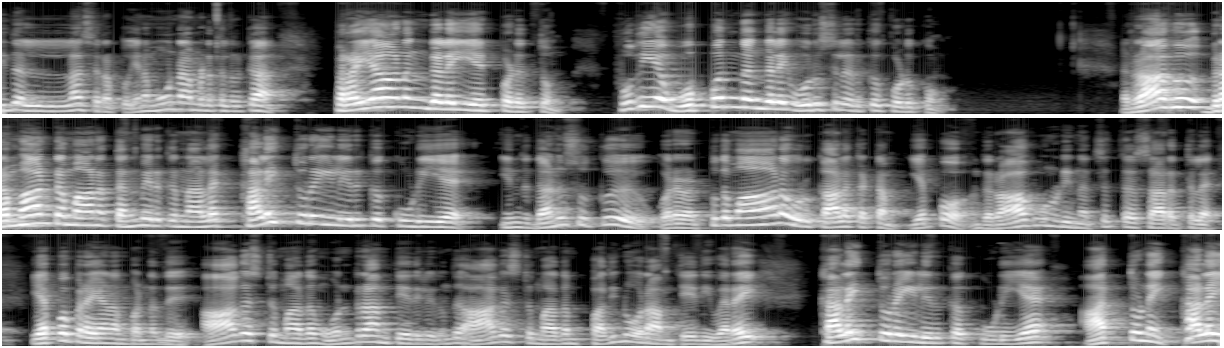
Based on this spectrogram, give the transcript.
இதெல்லாம் சிறப்பு. ஏன்னா மூன்றாம் இடத்துல இருக்கா? பிரயாணங்களை ஏற்படுத்தும். புதிய ஒப்பந்தங்களை ஒரு சிலருக்கு கொடுக்கும். ராகு பிரம்மாண்டமான தன்மை இருக்கிறதுனால கலைத்துறையில் இருக்கக்கூடிய இந்த தனுசுக்கு ஒரு அற்புதமான ஒரு காலகட்டம். எப்போ? அந்த ராகுனுடைய நட்சத்திர சாரத்தில் எப்போ பிரயாணம் பண்ணது? ஆகஸ்ட் மாதம் ஒன்றாம் தேதியிலிருந்து ஆகஸ்ட் மாதம் பதினோராம் தேதி வரை கலைத்துறையில் இருக்கக்கூடிய அத்துணை கலை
